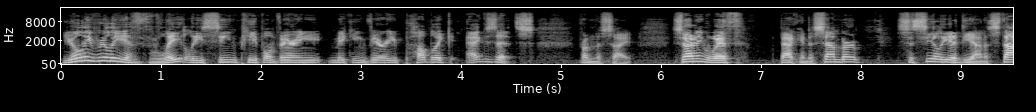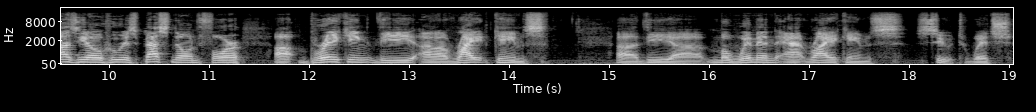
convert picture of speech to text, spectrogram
You only really have lately seen people very making very public exits from the site. Starting with back in December, Cecilia D'Anastasio, who is best known for uh, breaking the uh, Riot Games uh, the uh, women at Riot Games suit, which,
